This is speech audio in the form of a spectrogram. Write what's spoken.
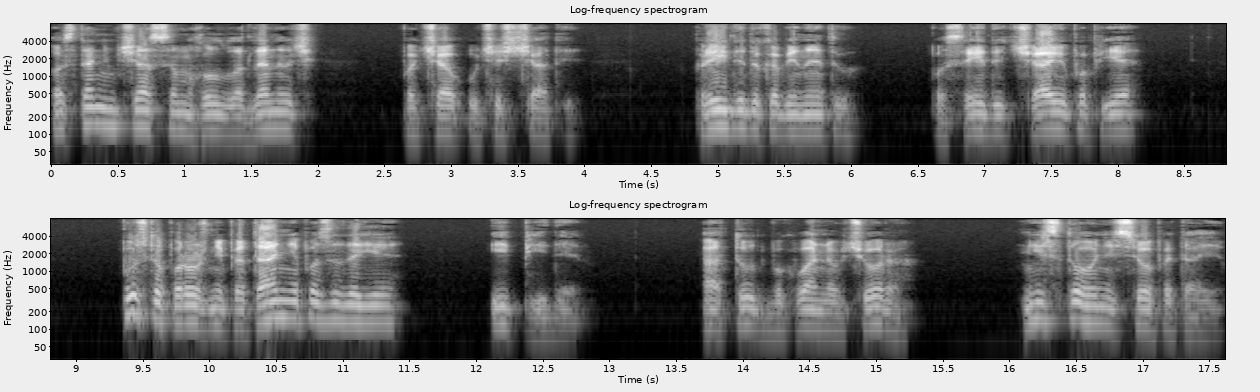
Останнім часом Гол Владленович почав учащати. Прийде до кабінету, посидить, чаю поп'є, пустопорожні питання позадає і піде. А тут буквально вчора ні з того, ні з цього питає.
